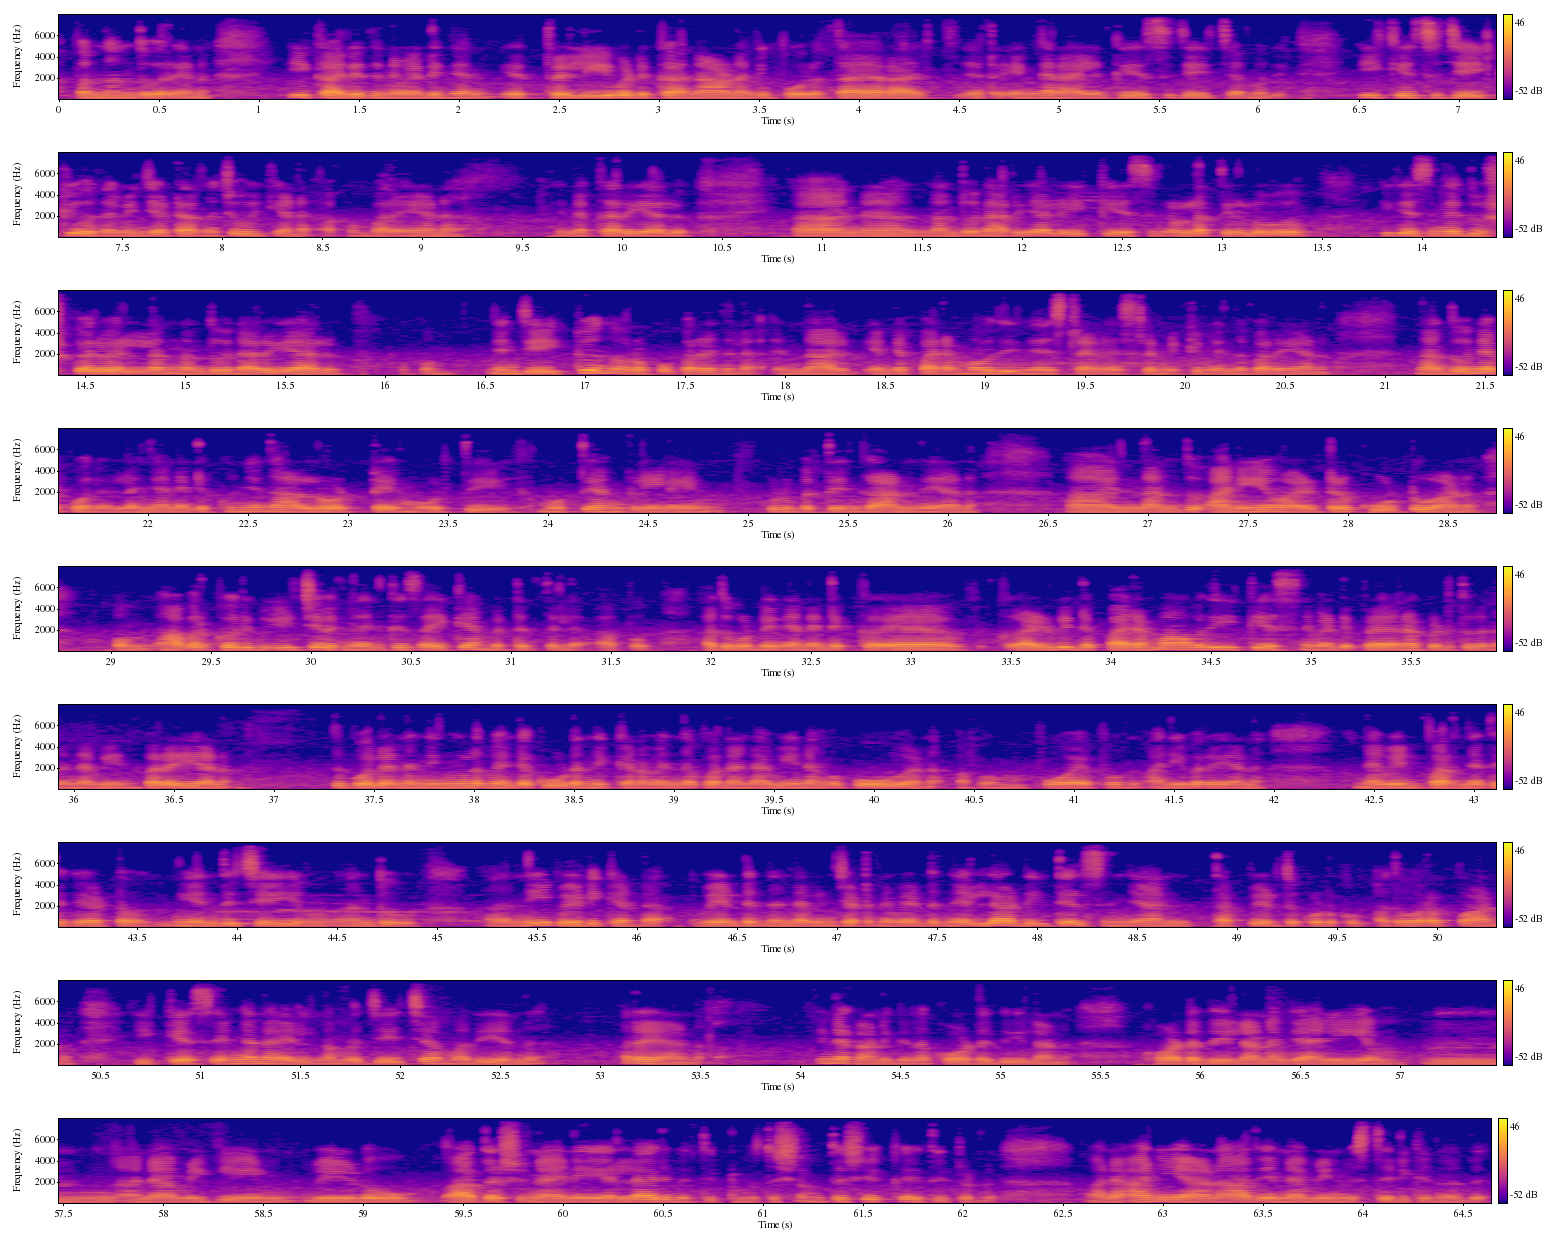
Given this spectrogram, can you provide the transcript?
അപ്പം നന്ദു പറയാണ് ഈ കാര്യത്തിന് വേണ്ടി ഞാൻ എത്ര ലീവ് എടുക്കാനാണെങ്കിൽ പോലും തയ്യാറായി എങ്ങനെയായാലും കേസ് ജയിച്ചാൽ മതി. ഈ കേസ് ജയിക്കുമോ നവീൻ ചേട്ടാ? എന്ന് ചോദിക്കുകയാണ്. അപ്പം പറയാണ് നിനക്കറിയാലോ. നന്ദുവിനറിയാലോ ഈ കേസിനുള്ള തെളിവും ഈ കേസിന്റെ ദുഷ്കരവും എല്ലാം നന്ദുവിനറിയാലോ അപ്പം ഞാൻ ജയിക്കുമെന്ന് ഉറപ്പ് പറയുന്നില്ല. എന്നാലും എന്റെ പരമാവധി ഞാൻ ശ്രമിക്കും എന്ന് പറയാണ്. നന്ദുവിനെ പോലെയല്ല ഞാൻ എന്റെ കുഞ്ഞുനാളിലോട്ടെ മൂർത്തി മൂർത്തി അങ്കിളിനെയും കുടുംബത്തെയും കാണുന്നതാണ് നന്ദു അനിയുമായിട്ട് കൂട്ടുവാണ്. അപ്പം അവർക്കൊരു വീഴ്ച വരുന്നത് എനിക്ക് സഹിക്കാൻ പറ്റത്തില്ല. അപ്പം അതുകൊണ്ട് ഞാൻ എന്റെ കഴിവിന്റെ പരമാവധി ഈ കേസിന് വേണ്ടി പ്രയോജനപ്പെടുത്തുമെന്ന് നവീൻ പറയുകയാണ് അതുപോലെ തന്നെ നിങ്ങളും എന്റെ കൂടെ നിൽക്കണം എന്ന് പറഞ്ഞ് നവീൻ അങ്ങ് പോവുകയാണ്. അപ്പം പോയപ്പം അനി പറയാണ് നവീൻ പറഞ്ഞത് കേട്ടോ നീ എന്ത് ചെയ്യും എന്തു നീ പേടിക്കണ്ട. വേണ്ടുന്ന നവീൻ ചേട്ടന് വേണ്ടുന്ന എല്ലാ ഡീറ്റെയിൽസും ഞാൻ തപ്പിയെടുത്ത് കൊടുക്കും. അത് ഉറപ്പാണ്. ഈ കേസ് എങ്ങനെയായാലും നമ്മൾ ജയിച്ചാൽ മതിയെന്ന് പറയാണ്. പിന്നെ കാണിക്കുന്ന കോടതിയിലാണ്. കോടതിയിലാണെങ്കിൽ അനിയും അനാമികയും വേണുവും ആദർശനും അനിയും എല്ലാവരും എത്തിയിട്ടുണ്ട്. മുത്തശ്ശൻ മുത്തശ്ശിയൊക്കെ എത്തിയിട്ടുണ്ട്. അങ്ങനെ അനിയാണ് ആദ്യം നവീൻ വിസ്തരിക്കുന്നത്.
